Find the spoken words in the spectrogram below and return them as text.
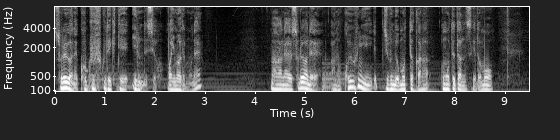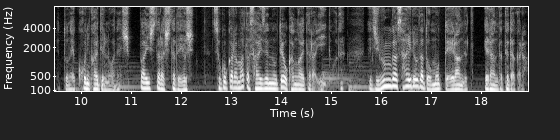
それがね克服できているんですよ、まあ、今でもね。まあねそれはねあのこういうふうに自分で思ったから思ってたんですけどもえっとねここに書いてるのがね失敗したらしたでよしそこからまた最善の手を考えたらいいとかね自分が最良だと思って選んで選んだ手だから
